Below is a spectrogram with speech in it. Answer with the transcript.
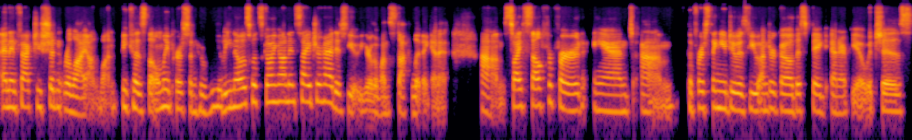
and in fact, you shouldn't rely on one because the only person who really knows what's going on inside your head is you. You're the one stuck living in it. Um, so I self-referred, and um, the first thing you do is you undergo this big interview, which is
